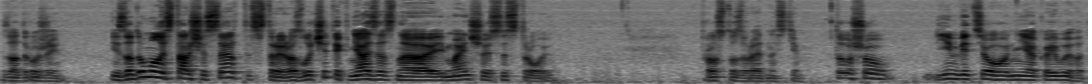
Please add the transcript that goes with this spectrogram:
за дружин. І задумали старші сестри розлучити князя з найменшою сестрою. Просто з вредності. Тому що їм від цього ніякої вигоди.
